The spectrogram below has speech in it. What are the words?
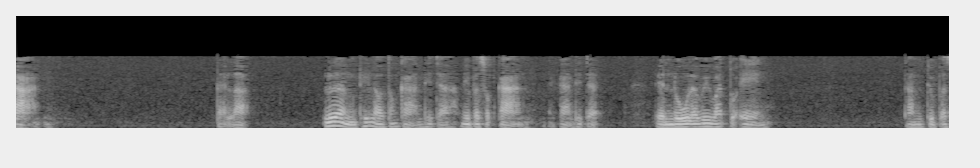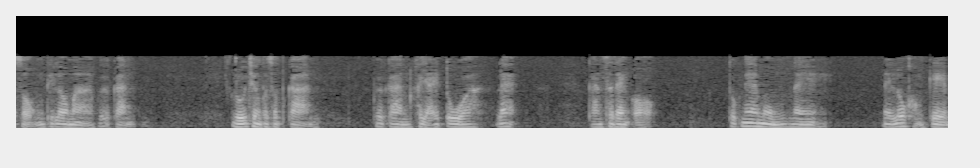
ด่าน แต่ละเรื่องที่เราต้องการที่จะมีประสบการณ์ในการที่จะเรียนรู้และวิวัฒน์ตัวเองตามจุดประสงค์ที่เรามาเพื่อการรู้เชิงประสบการณ์ เพื่อการขยายตัวและ การแสดงออกทุกแง่มุมในในโลกของเกม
